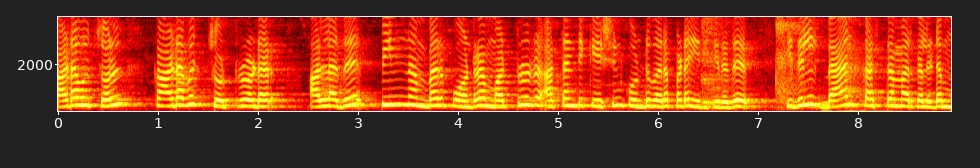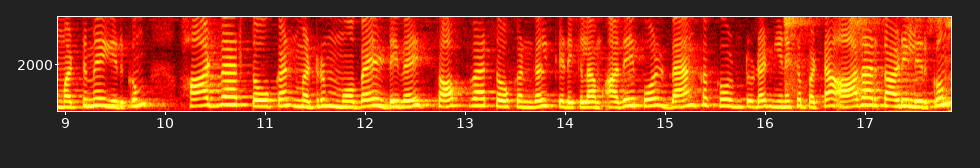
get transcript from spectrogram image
கடவுச்சொல் கடவுச்சொற்றொடர் அல்லது பின் நம்பர் போன்ற மற்றொரு அத்தன்டிகேஷன் கொண்டு வரப்பட இருக்கிறது. இதில் பேங்க் கஸ்டமர்களிடம் மட்டுமே இருக்கும் ஹார்ட்வேர் டோக்கன் மற்றும் மொபைல் டிவைஸ் சாஃப்ட்வேர் டோக்கன்கள் கிடைக்கலாம். அதேபோல் பேங்க் அக்கவுண்ட்டுடன் இணைக்கப்பட்ட ஆதார் கார்டில் இருக்கும்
